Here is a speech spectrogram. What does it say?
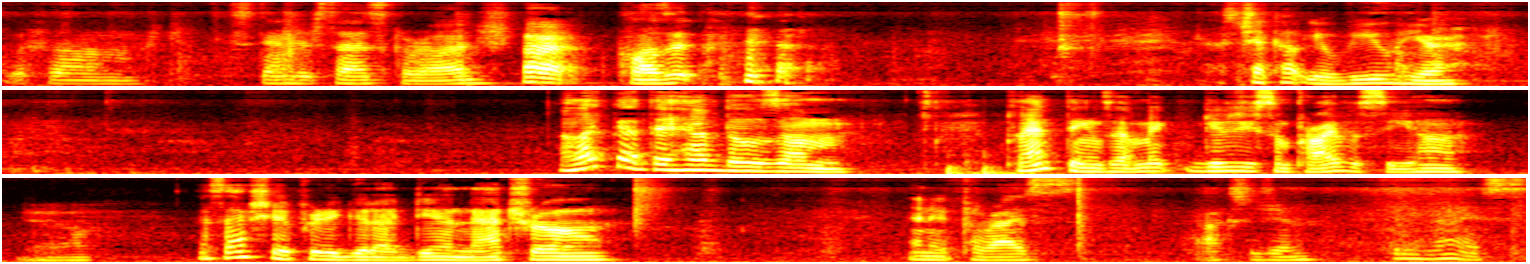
With um standard size garage. Uh closet. Let's check out your view here. I like that they have those um plant things that make gives you some privacy, huh? Yeah. That's actually a pretty good idea. Natural. And it provides oxygen. Pretty nice.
